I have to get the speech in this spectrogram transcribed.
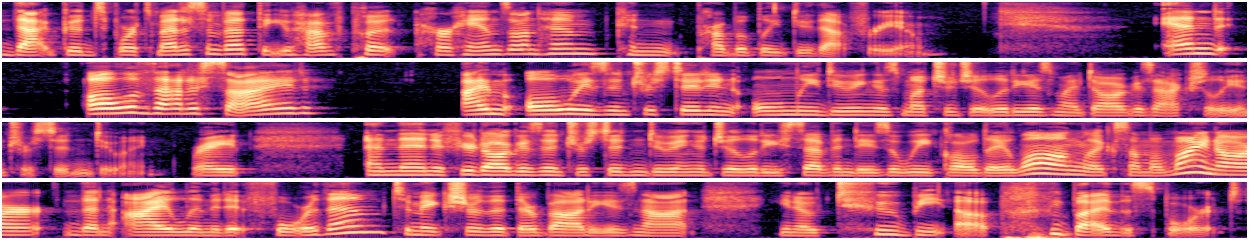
that good sports medicine vet that you have put her hands on him can probably do that for you. And all of that aside, I'm always interested in only doing as much agility as my dog is actually interested in doing, right? And then if your dog is interested in doing agility seven days a week, all day long, like some of mine are, then I limit it for them to make sure that their body is not, you know, too beat up by the sport.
